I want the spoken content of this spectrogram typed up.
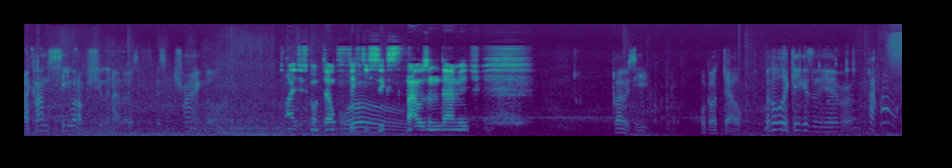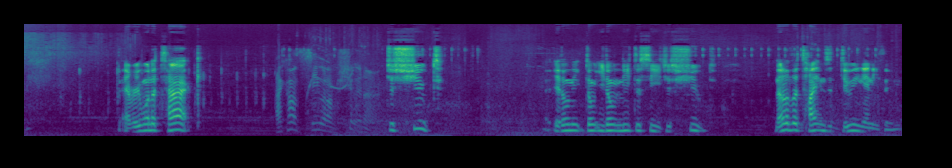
I can't see what I'm shooting at though. It's a, triangle. I just got dealt 56,000 damage. Where was he? Or got dealt? Look at all the gigas in the air, bro. Everyone attack! I can't see what I'm shooting at. Just shoot! You don't need, don't, you don't need to see, just shoot. None of the titans are doing anything.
